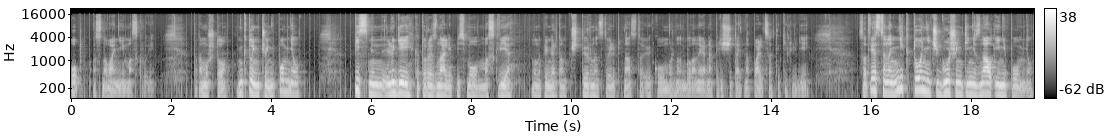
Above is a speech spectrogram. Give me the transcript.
об основании Москвы. Потому что никто ничего не помнил, письмен людей, которые знали письмо в Москве, ну, например, там 14 или 15 веков, можно было, наверное, пересчитать на пальцах таких людей. Соответственно, никто ничегошеньки не знал и не помнил.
